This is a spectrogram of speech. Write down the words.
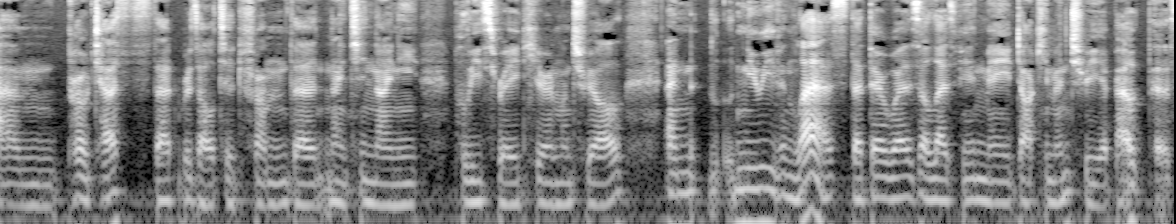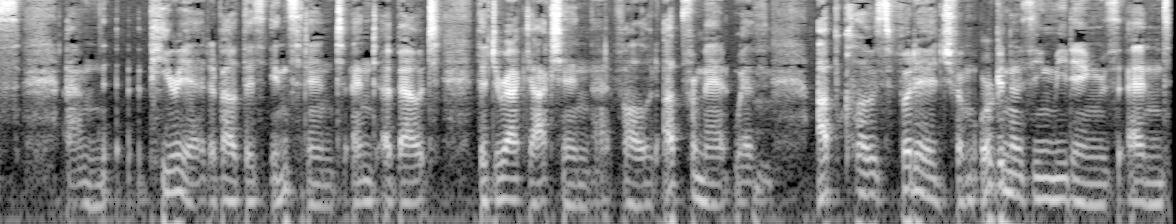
um, protests that resulted from the 1990 police raid here in Montreal, and knew even less that there was a lesbian made documentary about this um, period, about this incident, and about the direct action that followed up from it with. Mm up close footage from organizing meetings and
